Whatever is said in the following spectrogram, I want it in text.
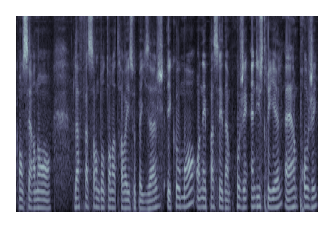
concernant la façon dont on a travaillé ce paysage et comment on est passé d'un projet industriel à un projet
